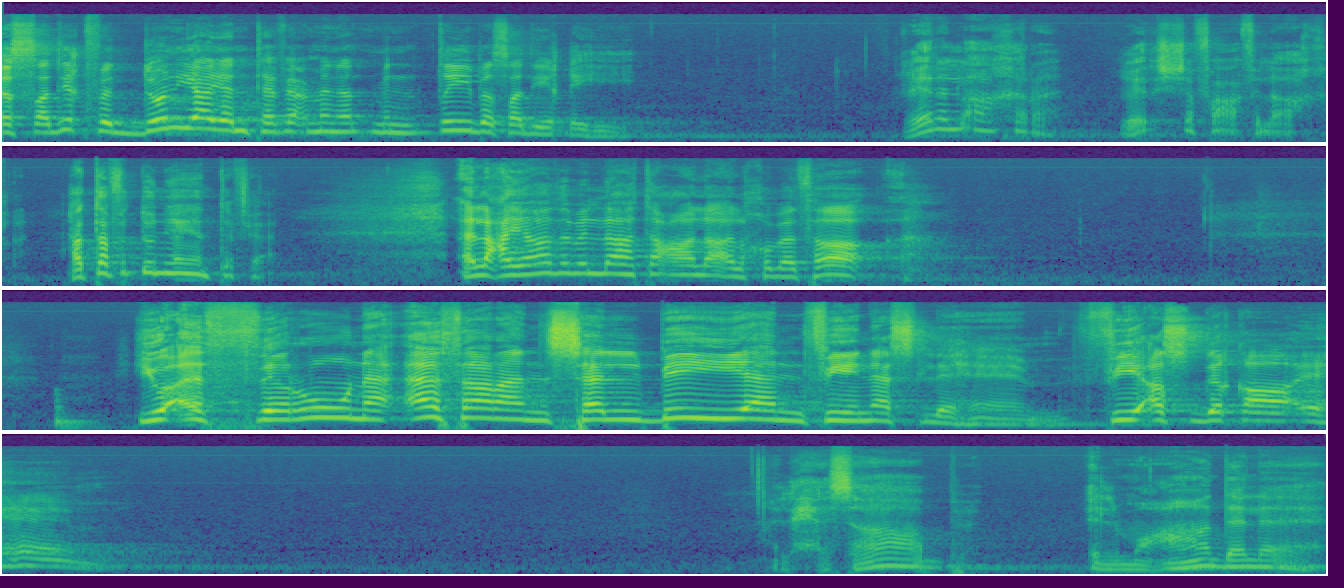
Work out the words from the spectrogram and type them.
الصديق في الدنيا ينتفع من من طيب صديقه. غير الآخرة غير الشفاعة في الآخرة. حتى في الدنيا ينتفع. العياذ بالله تعالى الخبثاء. يؤثرون اثرا سلبيا في نسلهم في أصدقائهم. الحساب المعادلة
